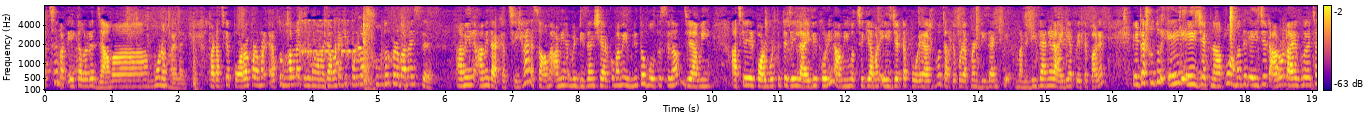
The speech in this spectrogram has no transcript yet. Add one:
আছে বাট এই কালারের জামা মনে হয় নাই। বাট আজকে পরার পর আমার এত ভালো লাগছে, এবং আমার জামাটা কি পরিমাণ সুন্দর করে বানাইছে। আমি আমি দেখাচ্ছি হ্যাঁ? সো আমি আমি ডিজাইন শেয়ার করব। আমি এমনিতেও বলতেছিলাম যে আমি আজকে এর পরবর্তীতে যেই লাইভে করি, আমি হচ্ছে কি আমার এই জেটটা পরে আসব, যাতে করে আপনার ডিজাইন মানে ডিজাইনের আইডিয়া পেতে পারেন। এটা শুধু এই এই জেট না, আপু, আমাদের এই জেট আরও লাইভ হয়েছে।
